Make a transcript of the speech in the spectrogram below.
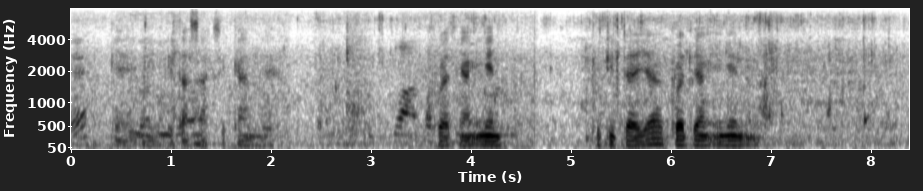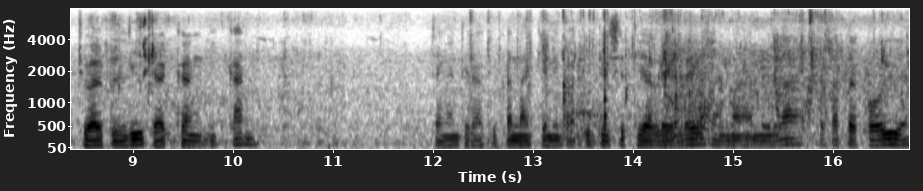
Oke, ini kita saksikan ya. Buat yang ingin budidaya, buat yang ingin jual beli dagang ikan jangan diragukan lagi nih Pak Budi sedia lele sama nila terus ada koi ya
